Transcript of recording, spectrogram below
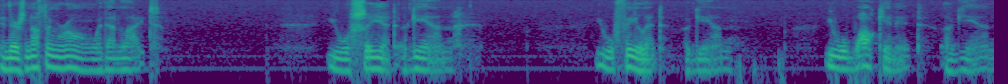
And there's nothing wrong with that light. You will see it again. You will feel it again. You will walk in it again.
